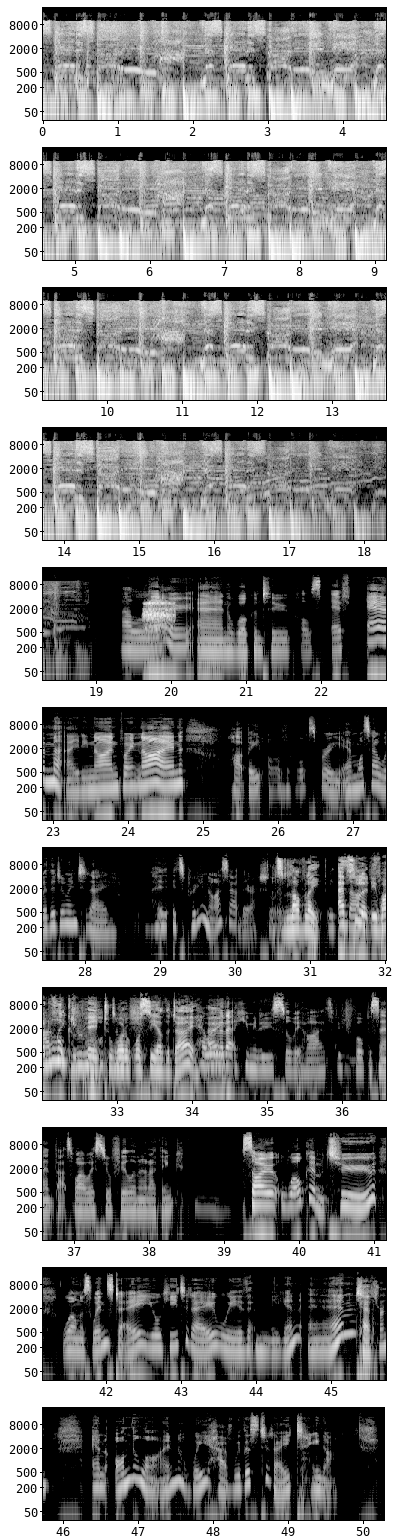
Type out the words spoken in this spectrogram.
Welcome to Pulse FM 89.9, Heartbeat of the Hawkesbury. And what's our weather doing today? It's pretty nice out there, actually. It's lovely. It's, um, Absolutely wonderful finally compared to what it was the other day. However, Hey. that humidity is still a bit high. It's 54%. That's why we're still feeling it, I think. So, welcome to Wellness Wednesday. You're here today with Meagan and Kathryn. And on the line, we have with us today Tina.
